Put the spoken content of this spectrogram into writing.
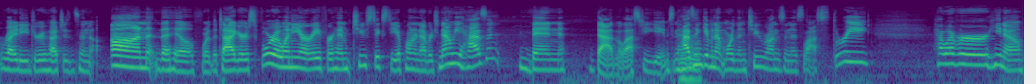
Righty Drew Hutchison on the hill for the Tigers. 401 ERA for him, 260 opponent average. Now he hasn't been bad the last few games and mm-hmm. hasn't given up more than two runs in his last three. However, you know,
